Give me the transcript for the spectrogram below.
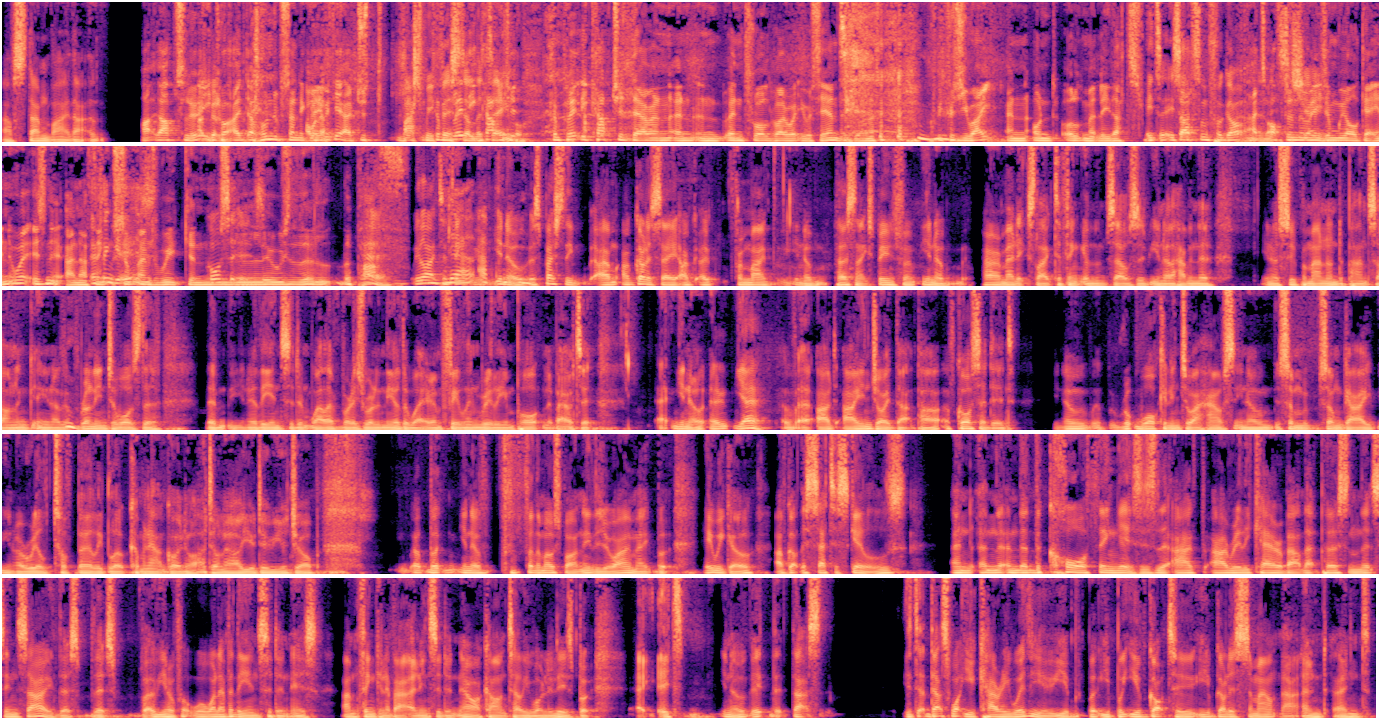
I'll stand by that. I, absolutely. I 100% agree with you. I just bash my fist on completely the captured, table. completely captured there and, and, and enthralled by what you were saying, to be honest. because you're right. And, and ultimately, that's It's it's that's, often forgotten. that's and it's often the shame. reason we all get into it, isn't it? And I think, think sometimes we can Of course it is. lose the, the Yeah, we like to Yeah, think, you know, especially um, I've got to say, I, I, from my you know personal experience, from you know, paramedics like to think of themselves as you know having the you know Superman underpants on and you know running towards the the you know the incident while everybody's running the other way and feeling really important about it. Uh, you know, uh, yeah, I, I enjoyed that part. Of course, I did. You know, r- walking into a house, you know, some some guy, you know, a real tough burly bloke coming out, going, "Oh, I don't know how you do your job." but, but you know, f- for the most part, neither do I, mate. But here we go. I've got this set of skills, and and and then the core thing is is that I I really care about that person that's inside. That's that's you know, whatever the incident is. I'm thinking about an incident now. I can't tell you what it is, but uh, it's you know it, that's. It's, that's what you carry with you. you but you, but you've got to you've got to surmount that and and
